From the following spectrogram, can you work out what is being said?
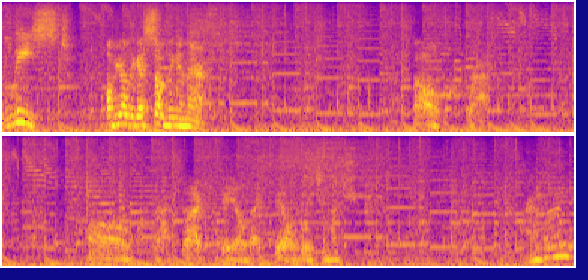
At least I'll be able to get something in there. Oh crap. Oh crap. I failed. I failed way too much. Have I? I don't know.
